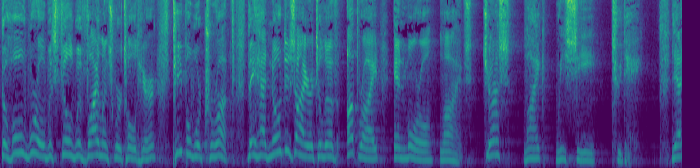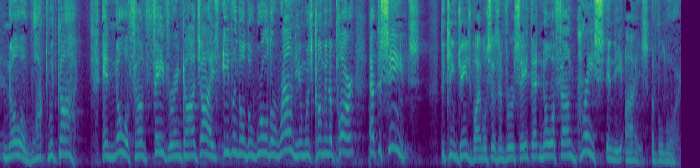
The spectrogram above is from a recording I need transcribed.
The whole world was filled with violence, we're told here. People were corrupt. They had no desire to live upright and moral lives, just like we see today. Yet Noah walked with God. And Noah found favor in God's eyes, even though the world around him was coming apart at the seams. The King James Bible says in verse 8 that Noah found grace in the eyes of the Lord.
